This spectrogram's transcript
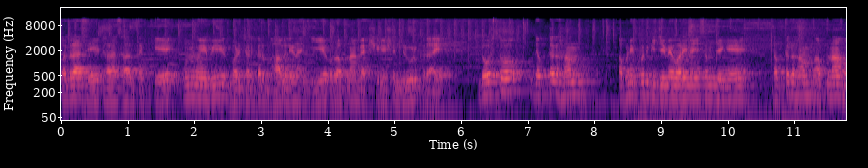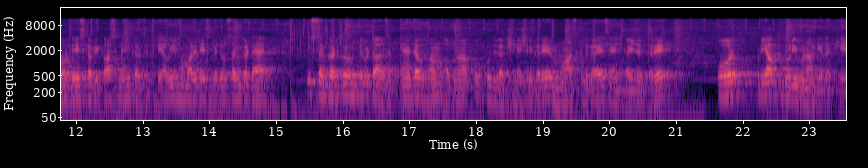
पंद्रह से अठारह साल तक के, उनमें भी बढ़ चढ़कर भाग लेना चाहिए और अपना वैक्सीनेशन ज़रूर कराए। दोस्तों, जब तक हम अपनी खुद की जिम्मेवारी नहीं समझेंगे, तब तक हम अपना और देश का विकास नहीं कर सकते। अभी हमारे देश में जो संकट है उस संकट को हम तभी टाल सकते हैं जब हम अपना आप को खुद वैक्सीनेशन करें, मास्क लगाए, सैनिटाइज़र करें और पर्याप्त दूरी बना के रखें।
